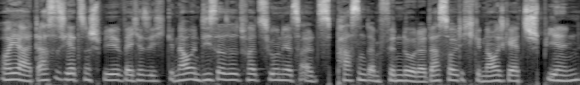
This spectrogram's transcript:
oh ja, das ist jetzt ein Spiel, welches ich genau in dieser Situation jetzt als passend empfinde oder das sollte ich genau jetzt spielen.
